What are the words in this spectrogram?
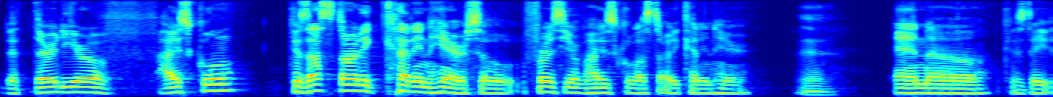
the third year of high school, because I started cutting hair. So first year of high school, I started cutting hair yeah. and because they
